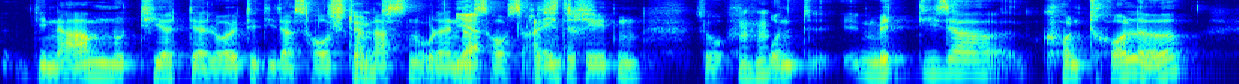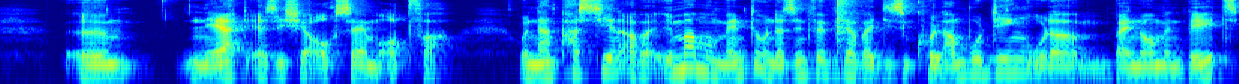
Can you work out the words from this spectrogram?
die Namen notiert der Leute, die das Haus Stimmt. verlassen oder in Ja, das Haus richtig. eintreten. So. Und mit dieser Kontrolle ähm, nähert er sich ja auch seinem Opfer. Und dann passieren aber immer Momente, und da sind wir wieder bei diesem Columbo-Ding oder bei Norman Bates,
